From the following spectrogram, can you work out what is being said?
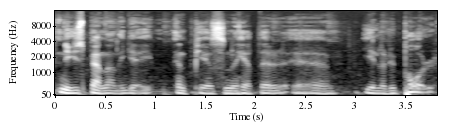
ny spännande grej. En pjäs som heter eh, Gillar du porr?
